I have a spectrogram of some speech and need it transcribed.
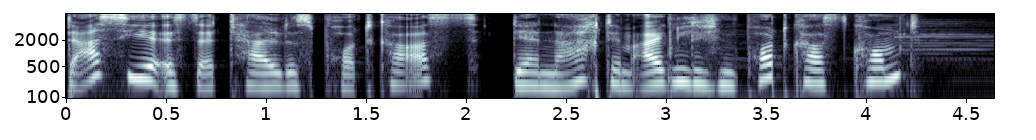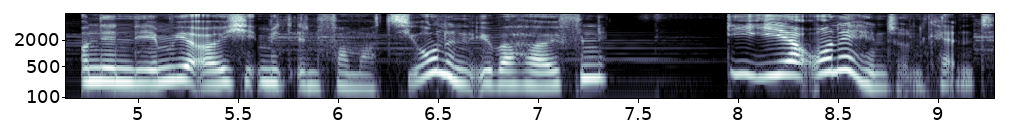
Das hier ist der Teil des Podcasts, der nach dem eigentlichen Podcast kommt und in dem wir euch mit Informationen überhäufen, die ihr ohnehin schon kennt.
